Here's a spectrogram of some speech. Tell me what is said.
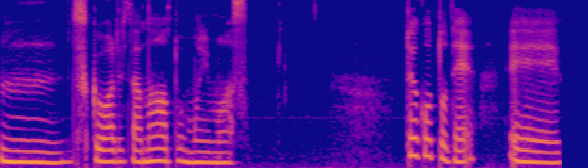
うん、救われたなと思います。ということで、えー、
